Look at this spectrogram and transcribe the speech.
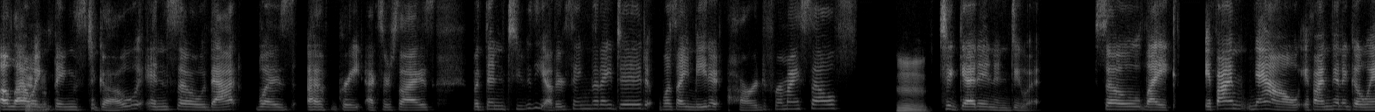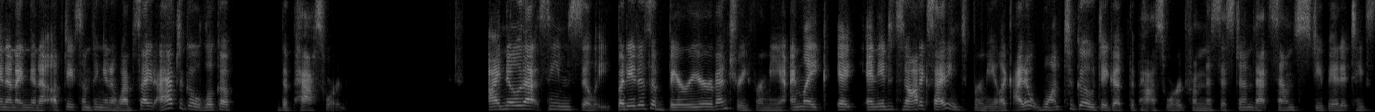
allowing yeah. things to go. And so that was a great exercise. But then, too, the other thing that I did was I made it hard for myself mm. to get in and do it. So, like, if I'm now, if I'm going to go in and I'm going to update something in a website, I have to go look up the password. I know that seems silly, but it is a barrier of entry for me. I'm like, it, and it's not exciting for me. Like, I don't want to go dig up the password from the system. That sounds stupid. It takes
